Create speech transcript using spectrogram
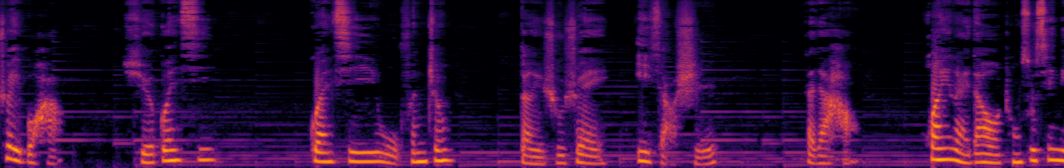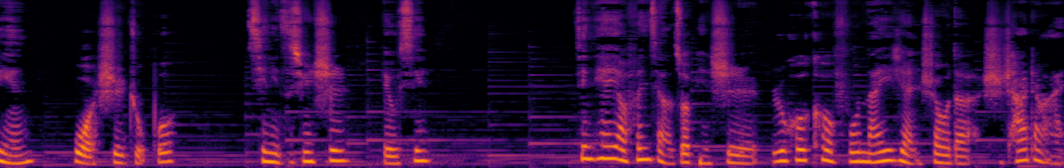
睡不好，学关西，关西五分钟等于熟睡一小时。大家好，欢迎来到重塑心灵，我是主播心理咨询师刘星。今天要分享的作品是如何克服难以忍受的时差障碍。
